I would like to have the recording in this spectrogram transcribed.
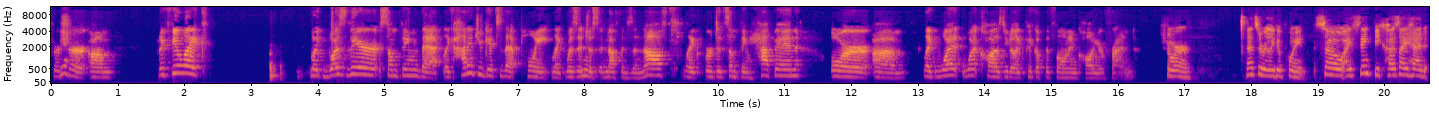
for yeah. sure. Um but i feel like like was there something that like how did you get to that point? Like was it just enough is enough? Like or did something happen? Or um like what what caused you to like pick up the phone and call your friend sure that's a really good point so i think because i had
